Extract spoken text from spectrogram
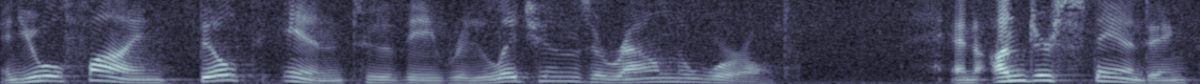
And you will find built into the religions around the world an understanding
